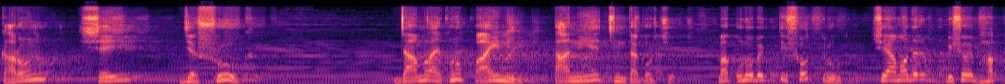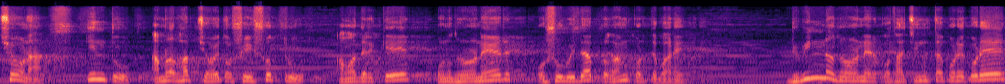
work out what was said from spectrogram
কারণ সেই যে সুখ যা আমরা এখনও পাইনি, তা নিয়ে চিন্তা করছি। বা কোনো ব্যক্তি শত্রু সে আমাদের বিষয়ে ভাবছেও না। কিন্তু আমরা ভাবছি হয়তো সেই শত্রু আমাদেরকে কোনো ধরনের অসুবিধা প্রদান করতে পারে। বিভিন্ন ধরনের কথা চিন্তা করে করে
